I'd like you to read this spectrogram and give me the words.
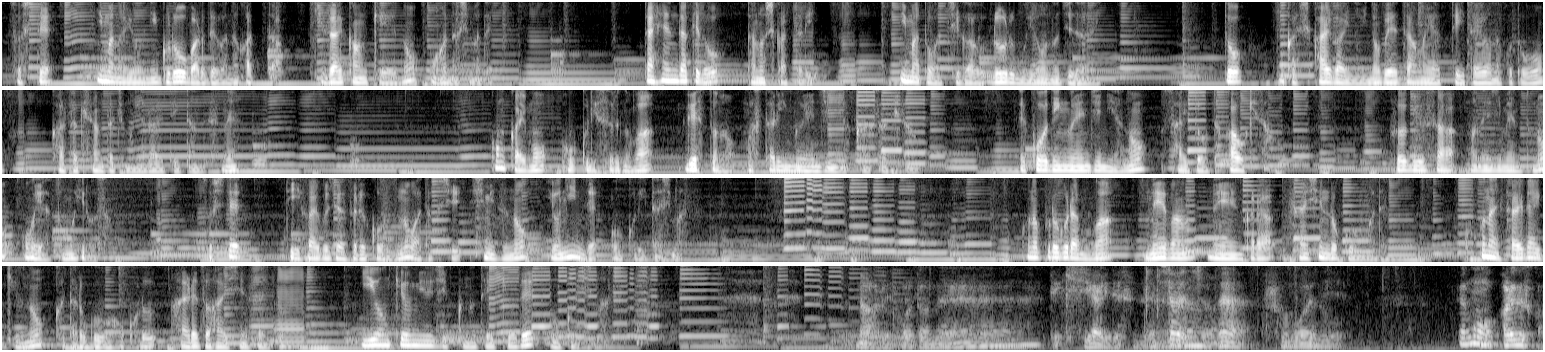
そして今のようにグローバルではなかった機材関係のお話まで。大変だけど楽しかったり今とは違うルール無用の時代。と昔海外のイノベーターがやっていたようなことを川崎さんたちもやられていたんですね。今回もお送りするのはゲストのマスタリングエンジニア川崎さんレコーディングエンジニアの斉藤隆興さんプロデューサーマネジメントの大谷智弘さんそして T5 ジャズレコーズの私清水の4人でお送りいたします。このプログラムは名盤名演から最新録音まで国内最大級のカタログを誇るハイレゾ配信サイトイオンキョミュージックの提供でお送りします。なるほどね。歴史ありですね。歴史ありですよね。すごいね。えもうあれですか？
